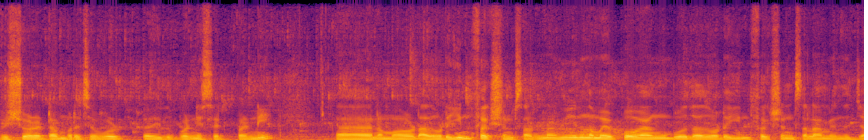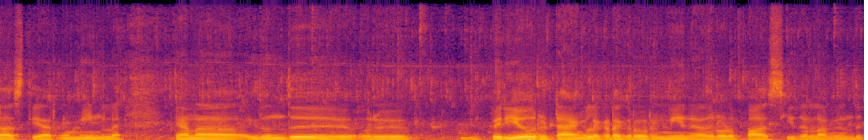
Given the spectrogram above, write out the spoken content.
ஃபிஷ்ஷோட டெம்பரேச்சர் போட்டு இது பண்ணி செட் பண்ணி நம்மளோட அதோட இன்ஃபெக்ஷன்ஸ் அப்படின்னா மீன் நம்ம எப்போ வாங்கும்போது அதோட இன்ஃபெக்ஷன்ஸ் எல்லாமே வந்து ஜாஸ்தியாக இருக்கும் மீனில். ஏன்னா இது வந்து ஒரு பெரிய ஒரு டேங்கில் கிடக்கிற ஒரு மீன் அதோட பாசி இதெல்லாமே வந்து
